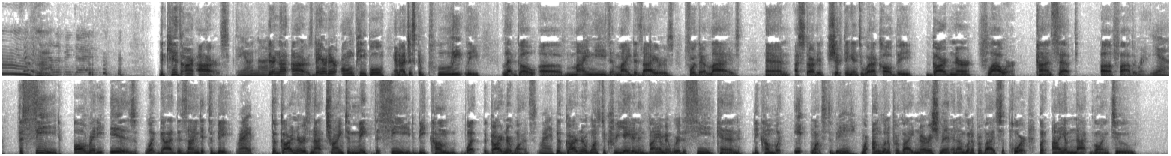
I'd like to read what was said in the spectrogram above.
The kids aren't ours. They are not. They're not ours. They are their own people. And I just completely let go of my needs and my desires for their lives. And I started shifting into what I call the gardener flower concept of fathering. Yeah. The seed already is what God designed it to be. Right. The gardener is not trying to make the seed become what the gardener wants. Right. The gardener wants to create an environment where the seed can become what it wants to be. Be. Where I'm going to provide nourishment and I'm going to provide support, but I am not going to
